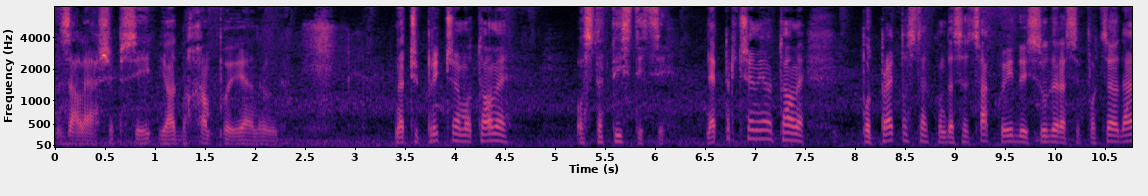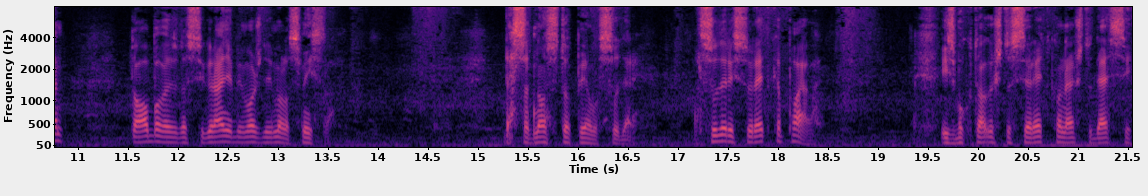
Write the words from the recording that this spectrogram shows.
zalejaše psi i odmah hampuju jedan druga. Znači, pričam o tome, o statistici. Ne pričam ja o tome pod pretpostavkom da sad svako ide i sudara se po ceo dan, to obavezno osiguranje bi možda imalo smisla. Da sad non stop imamo sudare. Ali sudari su redka pojava. I zbog toga što se redko nešto desi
